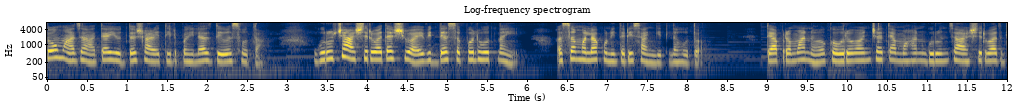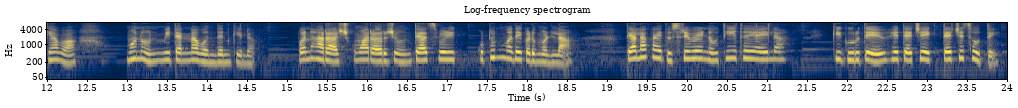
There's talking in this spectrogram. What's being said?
तो माझा त्या युद्धशाळेतील पहिलाच दिवस होता. गुरुच्या आशीर्वादाशिवाय विद्या सफल होत नाही असं मला कोणीतरी सांगितलं होतं. त्याप्रमाणे कौरवांच्या त्या महान गुरूंचा आशीर्वाद घ्यावा म्हणून मी त्यांना वंदन केलं. पण हा राजकुमार अर्जुन त्याचवेळी कुठूनमध्ये गडमडला? कडमडला त्याला काय दुसरी वेळ नव्हती इथं यायला? की गुरुदेव हे त्याचे एकट्याचेच होते?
